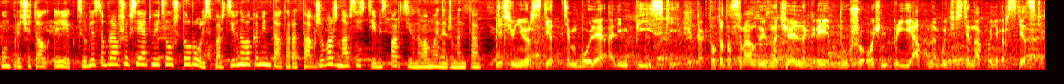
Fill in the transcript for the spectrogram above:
Он прочитал лекцию для собравшихся и отметил, что роль спортивного комментатора также важна в системе спортивного менеджмента. Здесь университет, тем более олимпийский. Как-то вот это сразу изначально греет душу. Очень приятно быть в стенах университетских.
